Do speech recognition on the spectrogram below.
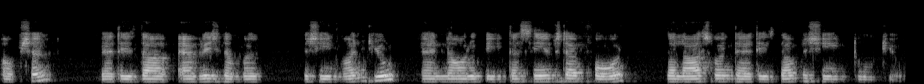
option that is the average number machine 1 tube and now repeat the same step for the last one that is the machine 2 tube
